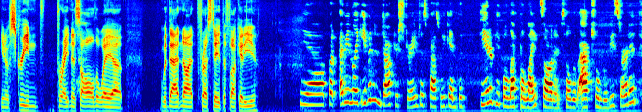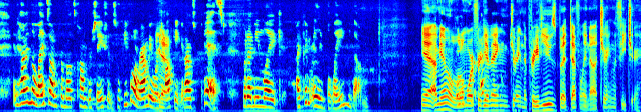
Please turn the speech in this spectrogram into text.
you know, screen brightness all the way up. Would that not frustrate the fuck out of you? Yeah, but I mean, like even in Doctor Strange this past weekend, the theater people left the lights on until the actual movie started, and having the lights on promotes conversation. So people around me were Yeah. talking, and I was pissed. But I mean, like I couldn't really blame them. Yeah, I mean, I'm a little more forgiving during the previews, but definitely not during the feature.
